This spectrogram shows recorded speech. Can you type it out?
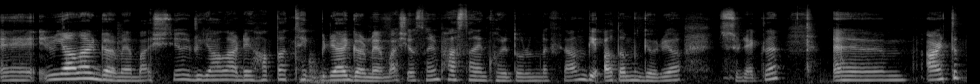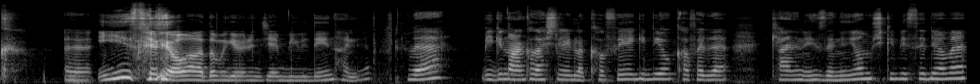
Ee, rüyalar görmeye başlıyor. Rüyalarda hatta tek bir rüya görmeye başlıyor sanırım. Hastane koridorunda falan bir adamı görüyor sürekli. Ee, artık e, iyi hissediyor o adamı görünce bildiğin hani. Ve bir gün arkadaşlarıyla kafeye gidiyor. Kafede kendini izleniyormuş gibi hissediyor ve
